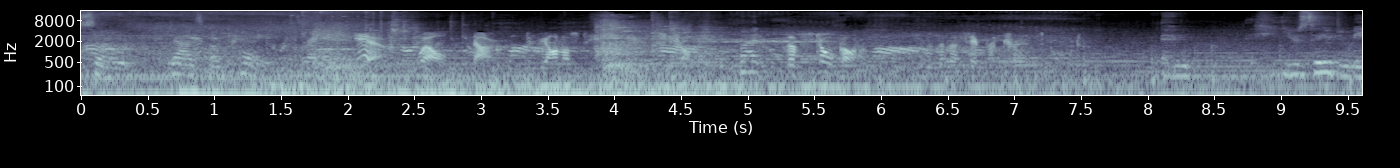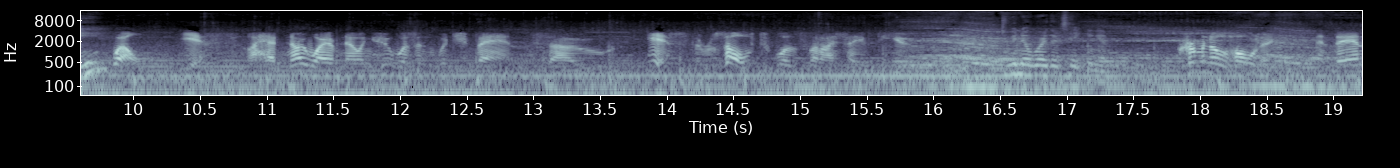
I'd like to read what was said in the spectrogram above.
So, Dad's okay, right? Yeah, well, no. To be honest, he was shot. But, They've still got him. He was in a separate transport. and you saved me? Well, yes. I had no way of knowing who was in which van, so yes, the result was that I saved you. Do we know where they're taking him? Criminal holding, and then,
